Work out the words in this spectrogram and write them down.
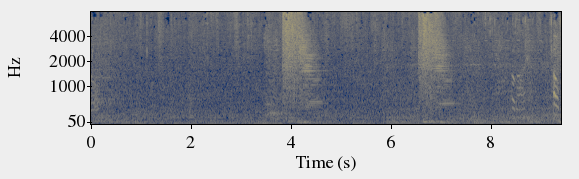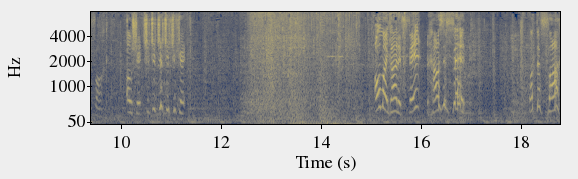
Oh shit, shit, shit, shit, shit, shit, shit. Oh my god, it fit? How's it fit? What the fuck?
